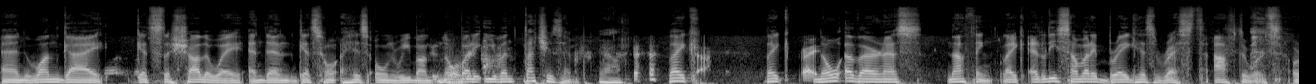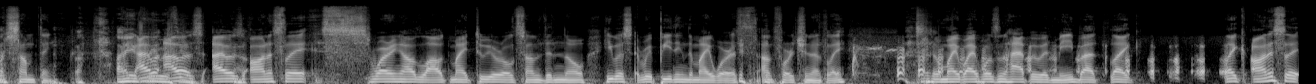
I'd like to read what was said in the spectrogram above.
and one guy gets the shot away and then gets ho- his own rebound. His Nobody rebound. even touches him. yeah. Like, like Right. no awareness, nothing. Like at least somebody break his wrist afterwards or something. I Like, I, agree with I you. was I was honestly swearing out loud. My two year old son didn't know. He was repeating the, my words, unfortunately. so my wife wasn't happy with me. But like, like honestly,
